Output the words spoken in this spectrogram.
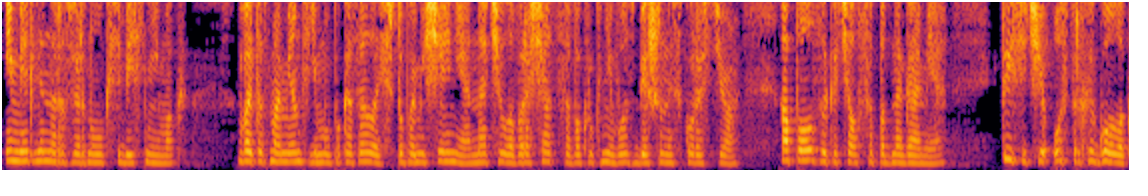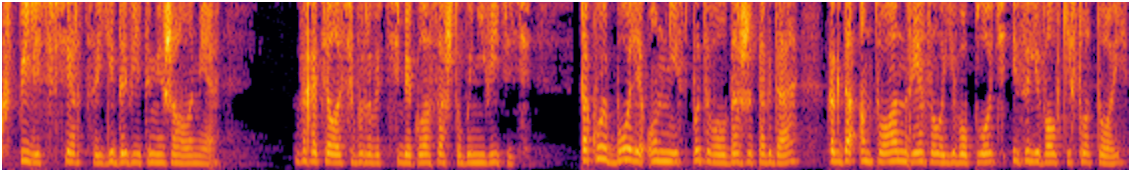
и медленно развернул к себе снимок. В этот момент ему показалось, что помещение начало вращаться вокруг него с бешеной скоростью, а пол закачался под ногами. Тысячи острых иголок впились в сердце ядовитыми жалами. Захотелось вырвать себе глаза, чтобы не видеть. Такой боли он не испытывал даже тогда, когда Антуан резал его плоть и заливал кислотой.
